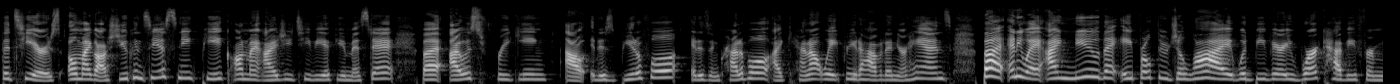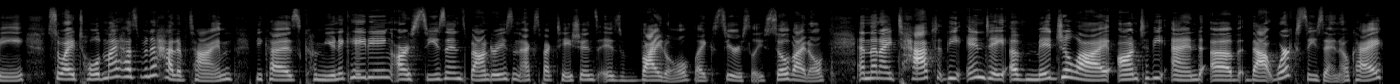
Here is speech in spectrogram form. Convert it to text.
the tears. Oh my gosh. You can see a sneak peek on my IGTV if you missed it, but I was freaking out. It is beautiful. It is incredible. I cannot wait for you to have it in your hands. But anyway, I knew that April through July would be very work heavy for me. So I told my husband ahead of time because communicating our seasons, boundaries, and expectations is vital. Like, seriously, so vital. And then I tacked the end date of mid July July onto the end of that work season. Okay.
